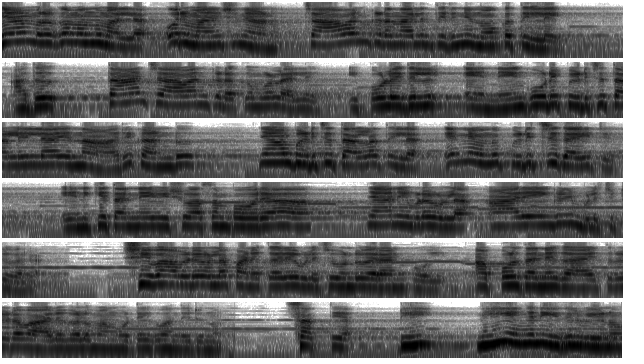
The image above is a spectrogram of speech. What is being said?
ഞാൻ മൃഗമൊന്നുമല്ല ഒരു മനുഷ്യനാണ്. ചാവാൻ കിടന്നാലും തിരിഞ്ഞു നോക്കത്തില്ലേ? അത് താൻ ചാവാൻ കിടക്കുമ്പോൾ അല്ലേ? ഇപ്പോൾ ഇതിൽ എന്നെയും കൂടി പിടിച്ചു തള്ളില്ല എന്ന് ആര് കണ്ടു? ഞാൻ പിടിച്ചു തള്ളത്തില്ല. എന്നെ ഒന്ന് പിടിച്ചു കയറ്റ്. എനിക്ക് തന്നെ വിശ്വാസം പോരാ. ഞാൻ ഇവിടെ ഉള്ള ആരെയെങ്കിലും വിളിച്ചിട്ട് വരാം. ശിവ അവിടെയുള്ള പണിക്കാരെ വിളിച്ചുകൊണ്ടുവരാൻ പോയി. അപ്പോൾ തന്നെ ഗായത്രിയുടെ വാലുകളും അങ്ങോട്ടേക്ക് വന്നിരുന്നു. സത്യ ഡീ നീ എങ്ങനെ ഇതിൽ വീണു?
